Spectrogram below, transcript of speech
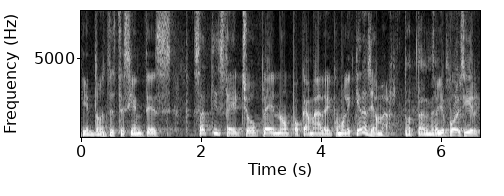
y entonces te sientes satisfecho, pleno, poca madre, como le quieras llamar. Totalmente. O sea, yo puedo decir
